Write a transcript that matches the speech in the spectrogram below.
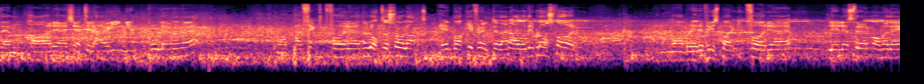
Den har Kjetil Haug ingen problemer med. Det var perfekt for 08 så langt. Helt bak i feltet, der alle de blå står. Da blir det frispark for Lillestrøm, og med det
